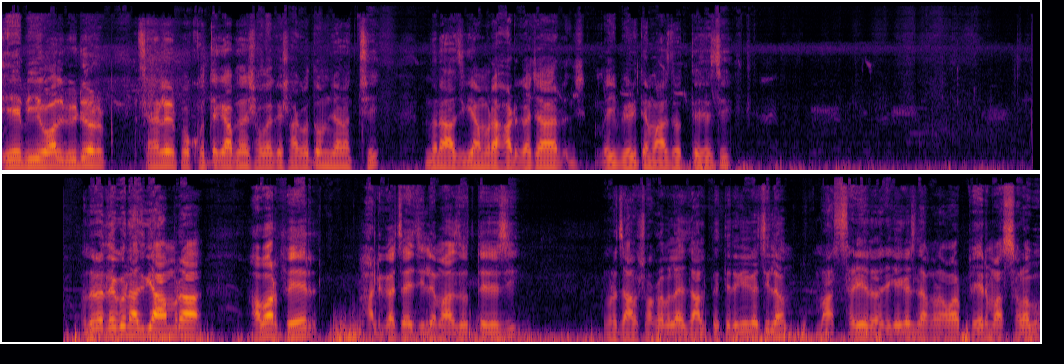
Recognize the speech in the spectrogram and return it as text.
এ বি ওয়াল ভিডিওর চ্যানেলের পক্ষ থেকে আপনাদের সবাইকে স্বাগতম জানাচ্ছি। বন্ধুরা, আজকে আমরা হাটগাছার এই ভেড়িতে মাছ ধরতে এসেছি। বন্ধুরা, দেখুন, আজকে আমরা আবার ফের হাটগাছায় ঝিলে মাছ ধরতে এসেছি। আমরা জাল, সকালবেলায় জাল পেতে রেখে গেছিলাম, মাছ ছাড়িয়ে রেখে গেছিলাম, এখন আবার ফের মাছ ছাড়াবো।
